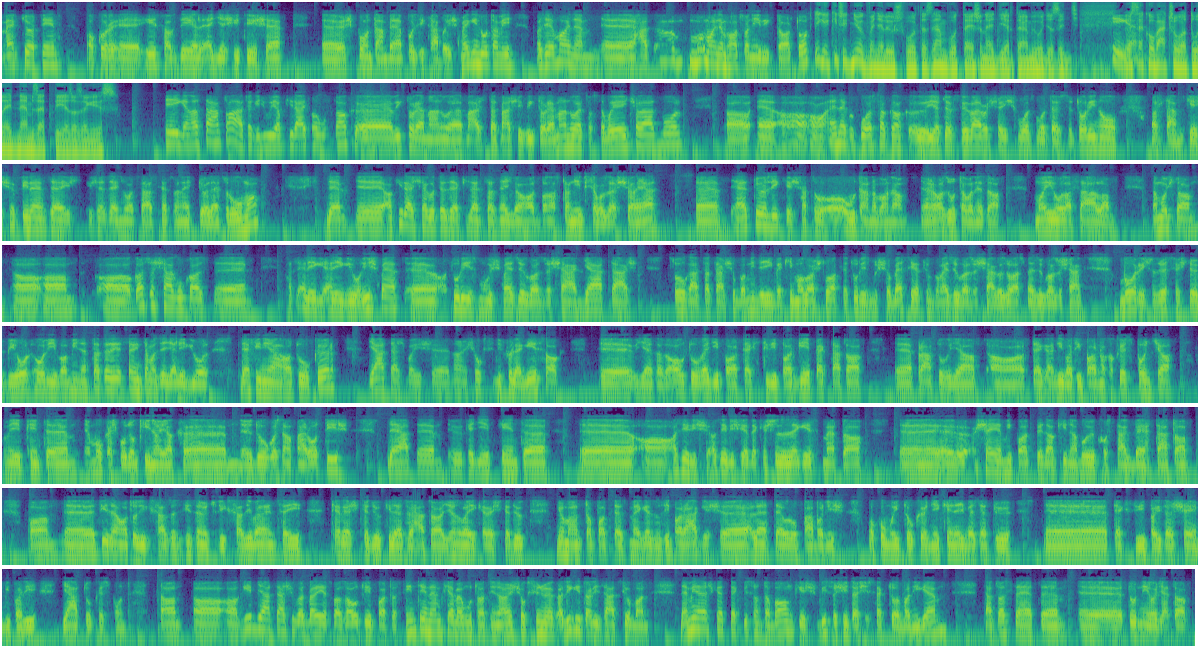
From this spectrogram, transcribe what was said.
megtörtént, akkor észak-dél egyesítése spontán belpolitikába is megindult, ami azért majdnem, hát majdnem 60 évig tartott. Igen, kicsit nyögvenyelős volt, ez nem volt teljesen egyértelmű, hogy az egy Igen. összekovácsolható egy nemzetté ez az egész. Igen, aztán találtak egy újabb királyt maguknak, Viktor Emmanuel, más, tehát másik Viktor Emmanuel, a szavolyai családból. A, a, a, a, ennek a korszaknak ugye több fővárosa is volt, volt először Torino, aztán később Firenze, és, és 1871-től lett Róma de a királyságot 1946-ban aztán népszavazással el, eltörlik, és hát utána van a, azóta van ez a mai olasz állam. Na most a, a, a, a gazdaságuk az hát elég, elég jól ismert, a turizmus, mezőgazdaság, gyártás, szolgáltatásokban mindegyikben kimagaslóak, de turizmusról beszéltünk, a mezőgazdaság, az olasz mezőgazdaság, bor és az összes többi olíva, minden. Tehát ezért szerintem az egy elég jól definiálható kör. Gyártásban is eh, nagyon sokszínű, főleg észak, eh, ugye az autó, vegyipar, textilipar, gépek, tehát a eh, Prátó ugye a, a, a divatiparnak a központja, ami egyébként mókás módon kínaiak dolgoznak már ott is, de hát ők egyébként azért is, azért is érdekes ez az egész, mert a sejemipart például Kínából ők hozták be, tehát a, a 16. századi, 15. századi velencei kereskedők, illetve hát a genovai kereskedők nyomán tapadt ez meg ez az iparág, és lett Európában is a komolyító környékén egy vezető textilipari, sejemipari gyártóközpont. A, a, a gépgyártásukat beleértve az autóipart azt szintén nem kell bemutatni, nagyon sok színűek. A digitalizációban nem jeleskedtek, viszont a bank és biztosítási szektorban igen. Tehát azt lehet e, e, tudni, hogy hát a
